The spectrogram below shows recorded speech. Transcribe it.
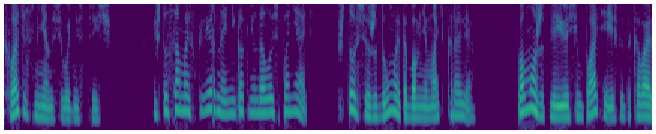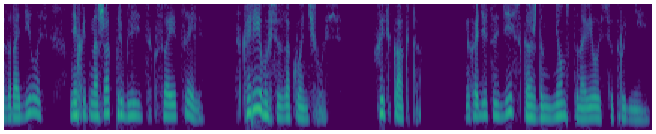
Хватит с меня на сегодня встреч. И что самое скверное, никак не удалось понять, что все же думает обо мне мать короля. Поможет ли ее симпатия, если таковая зародилась, мне хоть на шаг приблизиться к своей цели? Скорее бы все закончилось. Хоть как-то. Находиться здесь с каждым днем становилось все труднее.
